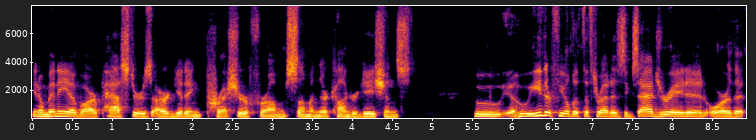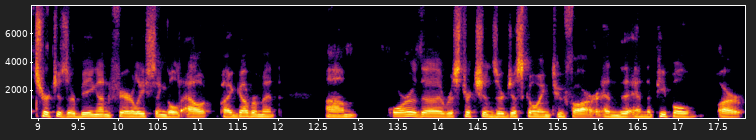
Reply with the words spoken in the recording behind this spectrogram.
You know, many of our pastors are getting pressure from some in their congregations who who either feel that the threat is exaggerated or that churches are being unfairly singled out by government. Um, or the restrictions are just going too far and the, and the people are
